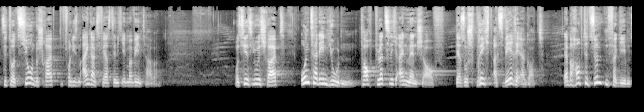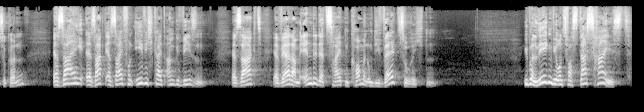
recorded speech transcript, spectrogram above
Situation beschreibt von diesem Eingangsvers, den ich eben erwähnt habe. Und C.S. Lewis schreibt, unter den Juden taucht plötzlich ein Mensch auf, der so spricht, als wäre er Gott. Er behauptet, Sünden vergeben zu können. Er, sei, er sagt, er sei von Ewigkeit an gewesen. Er sagt, er werde am Ende der Zeiten kommen, um die Welt zu richten. Überlegen wir uns, was das heißt.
